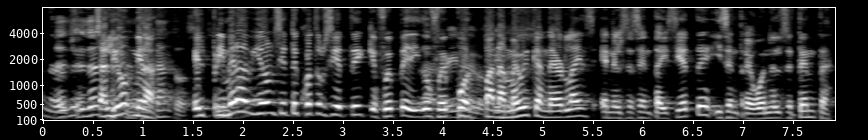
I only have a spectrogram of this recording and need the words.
¿En el Es- 80? es de Salió, y mira, tantos. el primer avión 747 que fue pedido La fue por Pan. American Airlines en el 67 y se entregó en el 70.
